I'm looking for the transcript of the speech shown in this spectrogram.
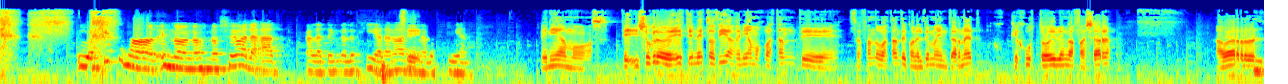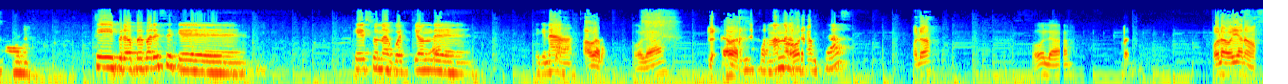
Y es que eso no, nos lleva a la, tecnología, a la nueva tecnología. Veníamos, yo creo que este, en estos días veníamos bastante, zafando bastante con el tema de internet, que justo hoy venga a fallar. A ver. Sí, pero me parece que, que es una cuestión de, de que nada. A ver. Hola. A ver. Fernando, ¿me escuchás? Hola. Hola. Hola, Bayano.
